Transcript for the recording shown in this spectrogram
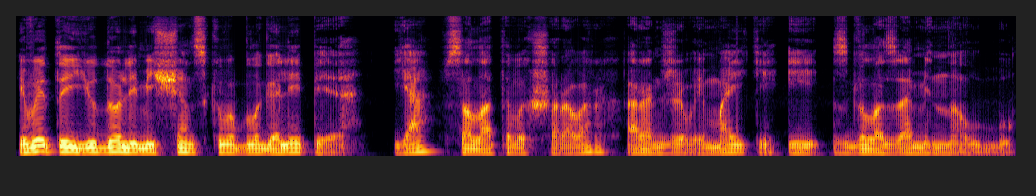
И в этой юдоле мещанского благолепия я в салатовых шароварах, оранжевой майке и с глазами на лбу.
